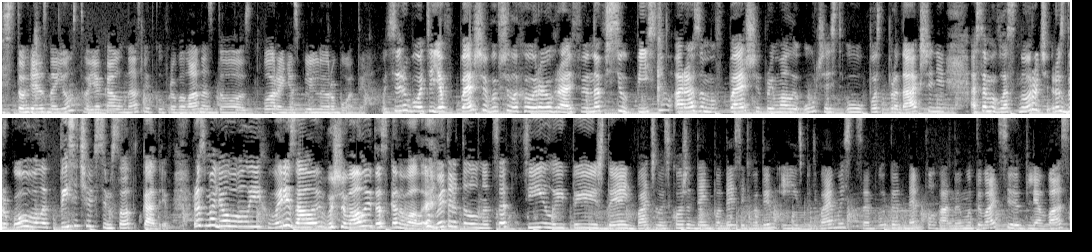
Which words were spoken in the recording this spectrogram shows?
історія знайомства, яка у наслідку привела нас до створення спільної роботи. У цій роботі я вперше вивчила хореографію на всю пісню, а разом ми вперше приймали участь у постпродакшені, а саме власноруч роздруковували 1700 кадрів, розмальовували їх, вирізали, вишивали та сканували. Витратили на це цілий тиждень. Бачились кожен день по 10 годин, і сподіваємось, це буде непоганою мотивацією для вас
